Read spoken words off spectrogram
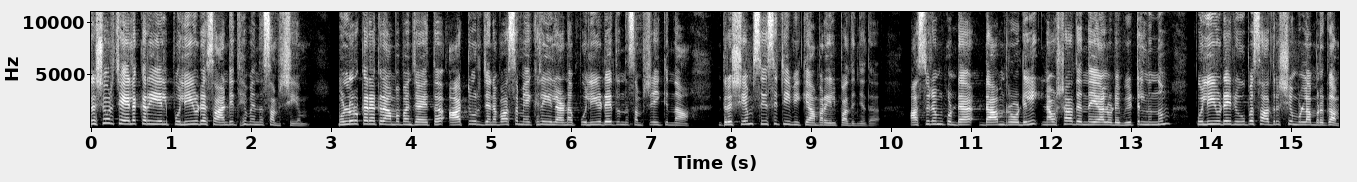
തൃശൂർ ചേലക്കരയിൽ പുലിയുടെ സാന്നിധ്യമെന്ന് സംശയം. മുള്ളൂർക്കര ഗ്രാമപഞ്ചായത്ത് ആറ്റൂർ ജനവാസ മേഖലയിലാണ് പുലിയുടേതെന്ന് സംശയിക്കുന്ന ദൃശ്യം സി സി ടി വി ക്യാമറയിൽ പതിഞ്ഞത്. അസുരംകുണ്ട് ഡാം റോഡിൽ നൌഷാദ് എന്നയാളുടെ വീട്ടിൽ നിന്നും പുലിയുടെ രൂപസാദൃശ്യമുള്ള മൃഗം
